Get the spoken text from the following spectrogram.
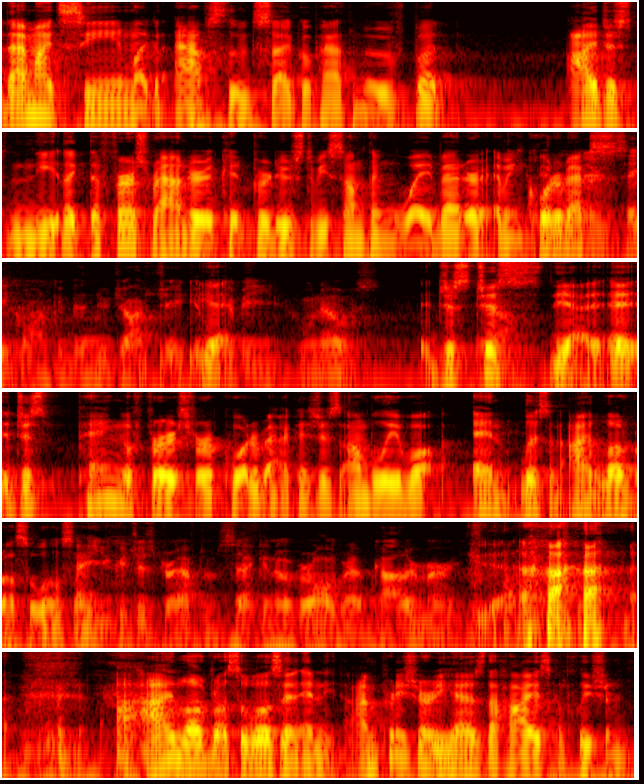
that might seem like an absolute psychopath move, but I just need like the first rounder could produce to be something way better. I mean, Could quarterbacks be the new Saquon could be the new Josh Jacobs. Yeah. Could be who knows. just know? just yeah, it, it just paying a first for a quarterback is just unbelievable. And listen, I love Russell Wilson. Hey, you could just draft him second overall. Grab Kyler Murray. Yeah, I, I love Russell Wilson, and I'm pretty sure he has the highest completion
